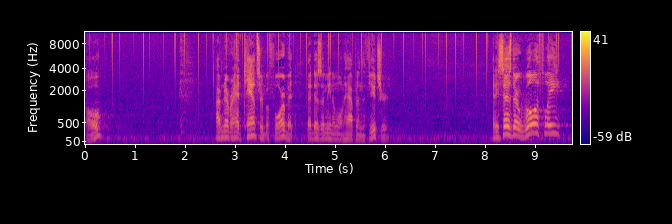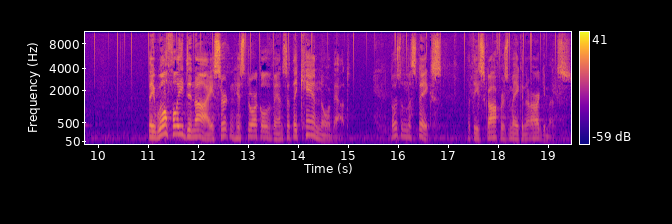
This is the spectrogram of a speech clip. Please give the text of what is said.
Oh? I've never had cancer before, but that doesn't mean it won't happen in the future. And he says they're willfully they willfully deny certain historical events that they can know about. Those are the mistakes that these scoffers make in their arguments.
